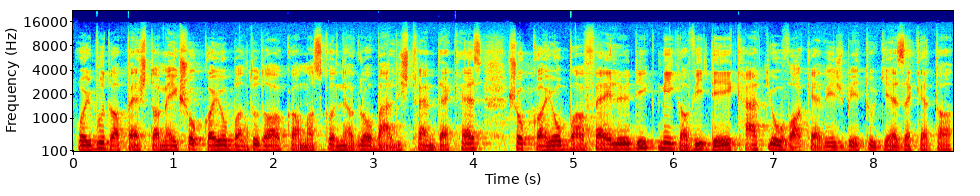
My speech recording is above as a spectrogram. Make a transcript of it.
hogy Budapest, amelyik sokkal jobban tud alkalmazkodni a globális trendekhez, sokkal jobban fejlődik, míg a vidék hát jóval kevésbé tudja ezeket a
